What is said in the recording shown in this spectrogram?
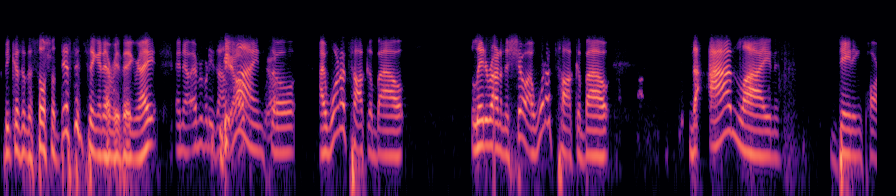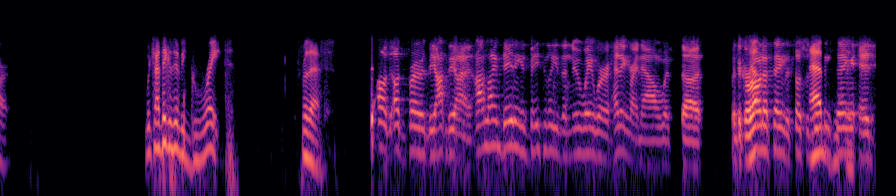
because of the social distancing and everything, right? And now everybody's online, yeah, yeah. so I want to talk about later on in the show. I want to talk about the online dating part, which I think is going to be great for this. Oh, uh, for the the uh, online dating is basically the new way we're heading right now with uh, with the Corona Yep. thing, the social Absolutely. distancing. It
